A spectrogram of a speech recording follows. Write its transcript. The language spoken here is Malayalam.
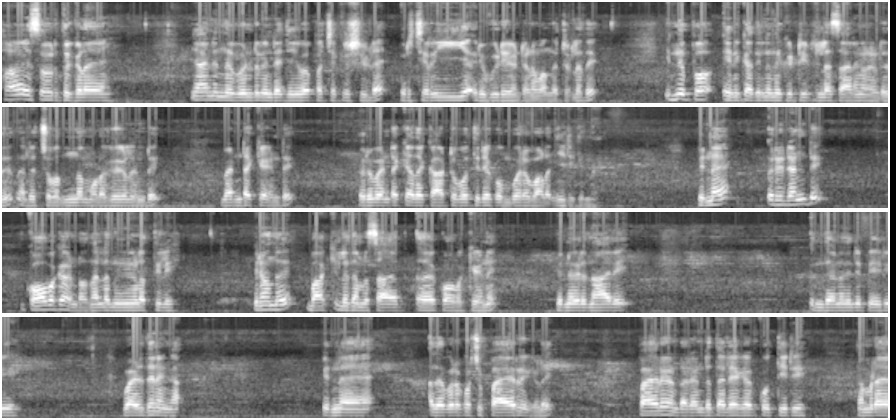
ഹായ് സുഹൃത്തുക്കളെ. ഞാൻ ഇന്ന് വീണ്ടും എന്റെ ജൈവ പച്ചക്കൃഷിയുടെ ഒരു ചെറിയ ഒരു വീഡിയോ ആയിട്ടാണ് വന്നിട്ടുള്ളത്. ഇന്നിപ്പോൾ എനിക്കതിൽ നിന്ന് കിട്ടിയിട്ടുള്ള സാധനങ്ങളുണ്ട്. നല്ല ചുവന്ന മുളകുകളുണ്ട് വെണ്ടയ്ക്ക ഉണ്ട് ഒരു വെണ്ടയ്ക്ക അത് കാട്ടുപോത്തിന്റെ കൊമ്പോരെ വളഞ്ഞിരിക്കുന്നത് പിന്നെ ഒരു രണ്ട് കോവക്ക ഉണ്ടോ നല്ല നീളത്തിൽ പിന്നെ ഒന്ന് ബാക്കിയുള്ളത് നമ്മുടെ സാധാ കോവക്കയാണ്. പിന്നെ ഒരു നാല് എന്താണ് അതിന്റെ പേര്? വഴുതനങ്ങ. പിന്നെ അതേപോലെ കുറച്ച് പയറുകൾ. പയറ് കണ്ട? രണ്ട് തലയൊക്കെ കൊത്തിയിട്ട് നമ്മുടെ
